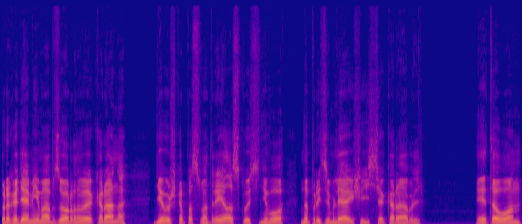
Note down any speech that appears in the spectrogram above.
Проходя мимо обзорного экрана, девушка посмотрела сквозь него на приземляющийся корабль. «Это он!»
